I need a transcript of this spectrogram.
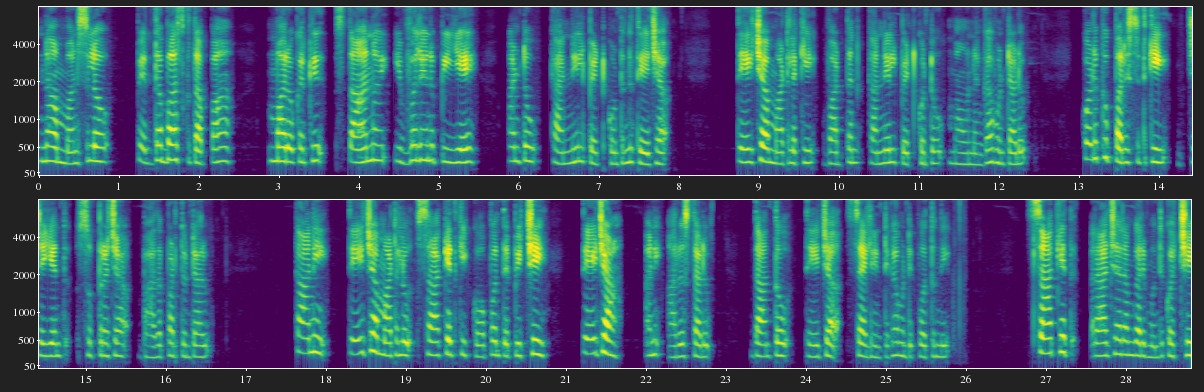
నా మనసులో పెద్ద బాస్‌కు తప్ప మరొకరికి స్థానం ఇవ్వలేను పియ్యే అంటూ కన్నీళ్ళు పెట్టుకుంటుంది తేజ. తేజ మాటలకి వర్ధన్ కన్నీళ్ళు పెట్టుకుంటూ మౌనంగా ఉంటాడు. కొడుకు పరిస్థితికి జయంత్, సుప్రజ బాధపడుతుంటారు. కానీ తేజ మాటలు సాకేత్‌కి కోపం తెప్పించి తేజ అని అరుస్తాడు. దాంతో తేజ సైలెంట్‌గా ఉండిపోతుంది. సాకేత్ రాజారాం గారి ముందుకొచ్చి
